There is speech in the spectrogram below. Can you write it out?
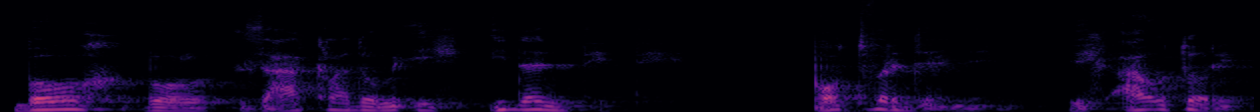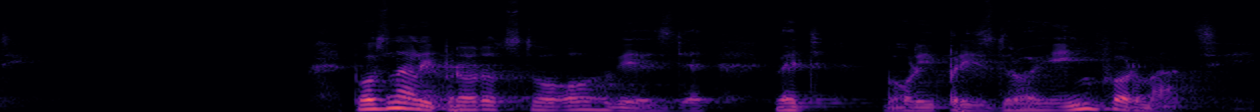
Boh bol základom ich identity, potvrdením ich autority. Poznali proroctvo o hviezde, veď boli pri zdroji informácií.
